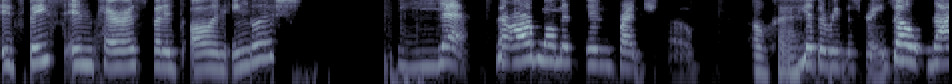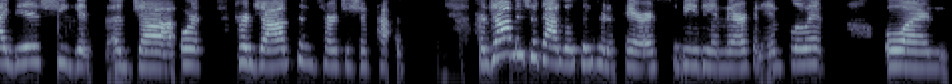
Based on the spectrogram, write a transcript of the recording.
it's based in Paris but it's all in English? yes. There are moments in French though. Okay. you have to read the screen. So the idea is she gets a job, or her job sends her to Chicago. Her job in Chicago sends her to Paris to be the American influence on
